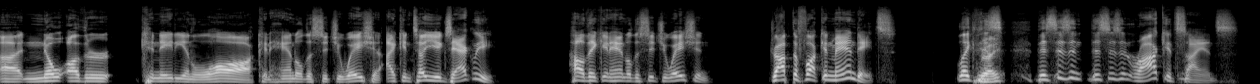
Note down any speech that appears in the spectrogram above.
uh, no other Canadian law can handle the situation. I can tell you exactly how they can handle the situation. Drop the fucking mandates. Like this Right. this isn't this isn't rocket science.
